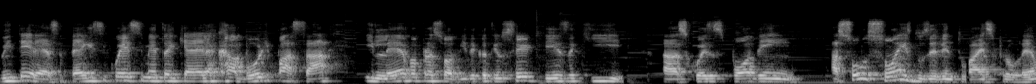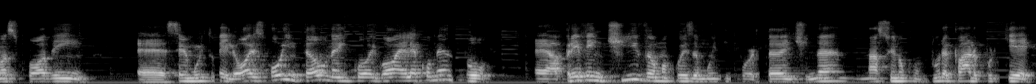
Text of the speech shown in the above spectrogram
não interessa. Pega esse conhecimento aí que a Elia acabou de passar e leva para sua vida, que eu tenho certeza que as coisas podem, as soluções dos eventuais problemas podem é, ser muito melhores, ou então, né, igual a Elia comentou, é, a preventiva é uma coisa muito importante né, na suinocultura, claro, porque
